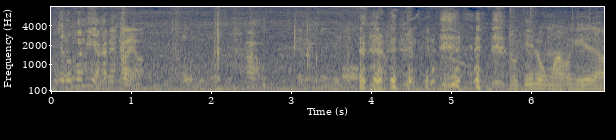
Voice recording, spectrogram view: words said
ไม่ใช่รถเพื่อนพี่เหรอครับเนี่ยใช่เหรอนู่นอ้าวเดี๋ยวนั้นโอเมื่อกี้ลงมาเมื่อกี้แล้ว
